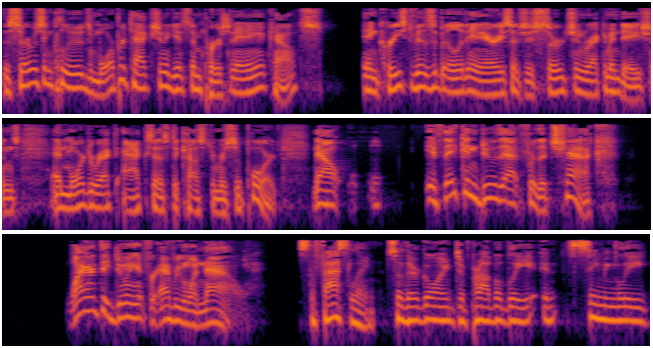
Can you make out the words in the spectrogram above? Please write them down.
The service includes more protection against impersonating accounts, increased visibility in areas such as search and recommendations, and more direct access to customer support. Now, if they can do that for the check, why aren't they doing it for everyone now? It's the fast lane. So they're going to probably seemingly,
